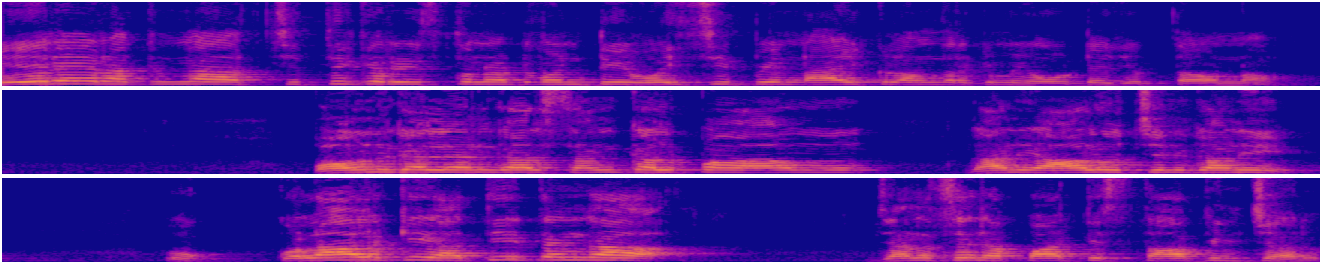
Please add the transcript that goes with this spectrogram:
వేరే రకంగా చిత్రీకరిస్తున్నటువంటి వైసీపీ నాయకులందరికీ మేము ఒకటే చెప్తా ఉన్నాం. పవన్ కళ్యాణ్ గారి సంకల్ప కానీ ఆలోచన కానీ కులాలకి అతీతంగా జనసేన పార్టీ స్థాపించారు.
